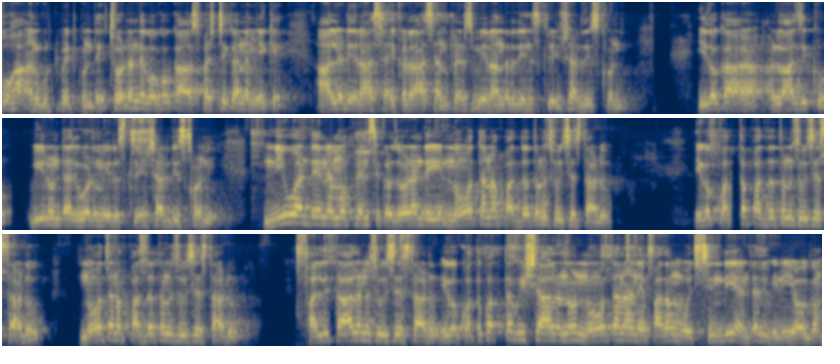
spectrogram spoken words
ఊహ అని గుర్తుపెట్టుకుంటే చూడండి ఒక్కొక్క స్పష్టీకరణ మీకే ఆల్రెడీ రాశా ఇక్కడ రాశాను ఫ్రెండ్స్ మీరు అందరూ దీన్ని స్క్రీన్ షాట్ తీసుకోండి. ఇదొక లాజిక్ వీరుంటే అది కూడా మీరు స్క్రీన్ షాట్ తీసుకోండి. న్యూ అంటేనేమో ఫ్రెండ్స్ ఇక్కడ చూడండి నూతన పద్ధతులను సూచిస్తాడు. ఇక కొత్త పద్ధతులను సూచిస్తాడు నూతన పద్ధతులను సూచిస్తాడు ఫలితాలను సూచిస్తాడు. ఇక కొత్త కొత్త విషయాలను నూతన అనే పదం వచ్చింది అంటే అది వినియోగం.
